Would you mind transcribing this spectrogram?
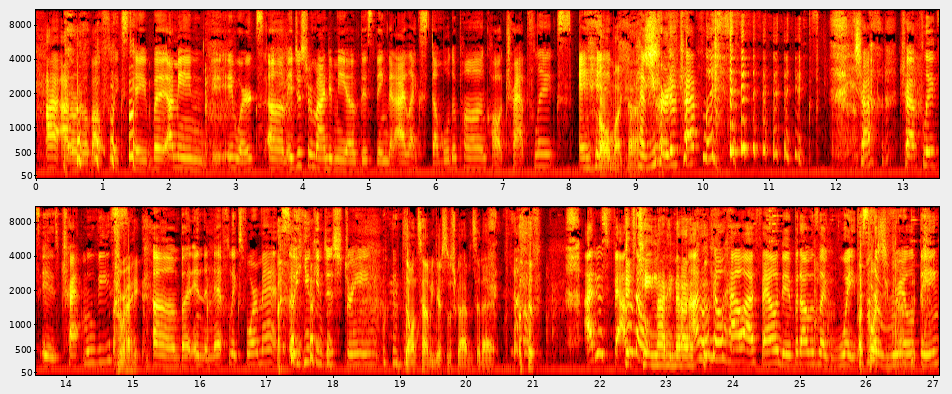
I, I don't know about Flix tape, but I mean, it, it works. Um, it just reminded me of this thing that I like stumbled upon called Trap Flix. And Oh my gosh. Have you heard of Trap Flix? Trap, Trap Flix is trap movies. right. um, but in the Netflix format, so you can just stream. Don't tell me you're subscribing to that. I just found Fifteen ninety nine. I don't know how I found it, but I was like, wait, this is a real thing.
